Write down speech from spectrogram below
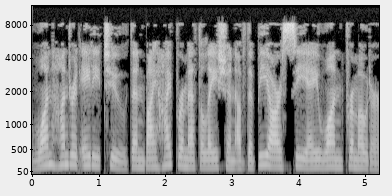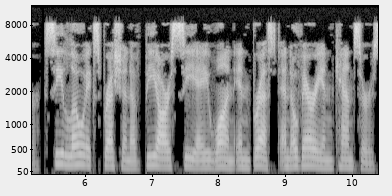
182 than by hypermethylation of the BRCA1 promoter. See low expression of BRCA1 in breast and ovarian cancers.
